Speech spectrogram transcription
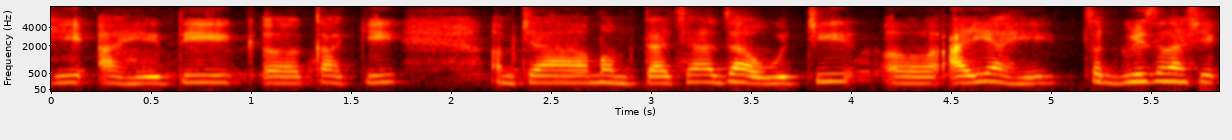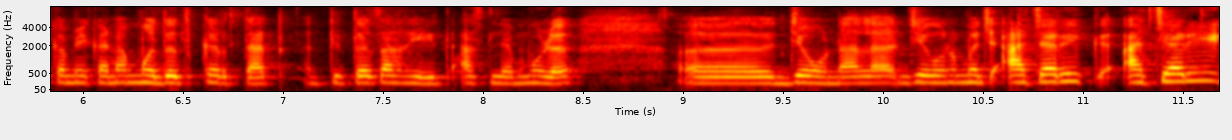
ही आहे ती काकी आमच्या ममताच्या जाऊची आई आहे. सगळीजण अशी एकमेकांना मदत करतात. तिथंच आहेत असल्यामुळं जेवणाला जेवण म्हणजे आचारी आचारी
